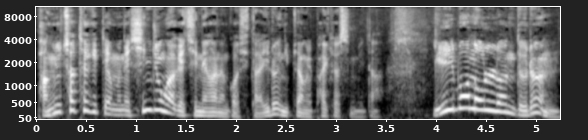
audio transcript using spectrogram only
방류 첫 해기 때문에 신중하게 진행하는 것이다. 이런 입장을 밝혔습니다. 일본 언론들은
